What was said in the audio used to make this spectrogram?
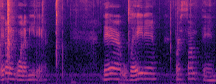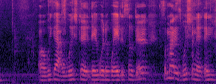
They don't even want to be there. They're waiting for something. Oh, we got wish that they would have waited. So they're somebody's wishing that they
